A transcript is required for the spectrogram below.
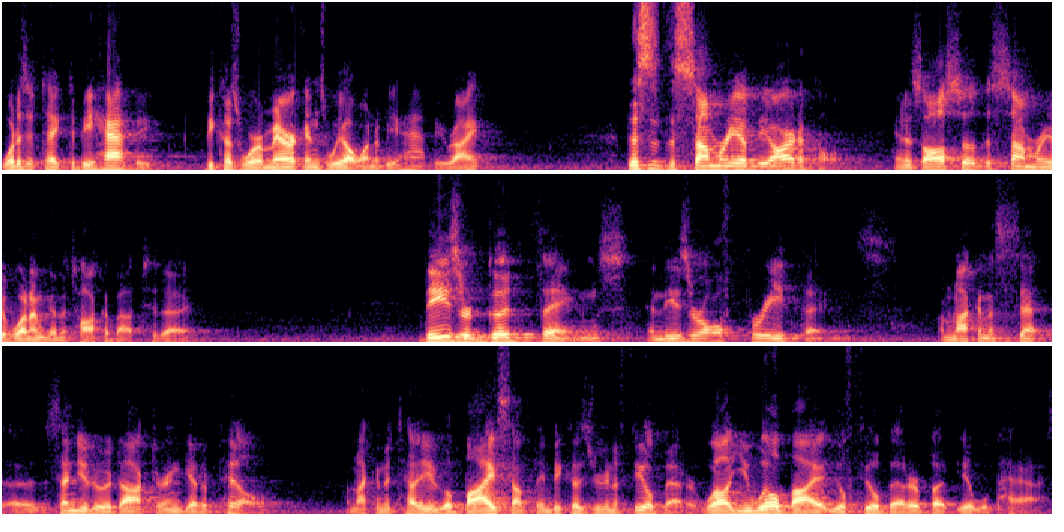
What does it take to be happy? Because we're Americans, we all want to be happy, right? This is the summary of the article, and it's also the summary of what I'm going to talk about today. These are good things, and these are all free things. I'm not going to send, uh, send you to a doctor and get a pill. I'm not going to tell you to go buy something because you're going to feel better. Well, you will buy it, you'll feel better, but it will pass.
